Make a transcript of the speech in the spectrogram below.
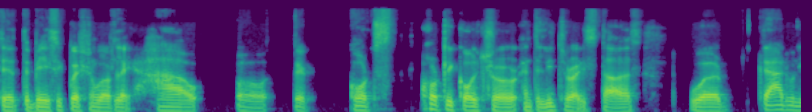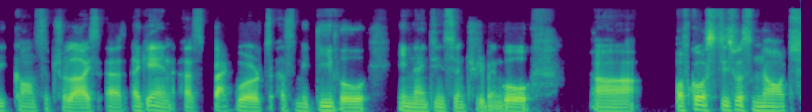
the, the basic question was like how uh, the courts, courtly culture and the literary styles were gradually conceptualized as again as backwards as medieval in 19th century Bengal. Uh, of course, this was not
